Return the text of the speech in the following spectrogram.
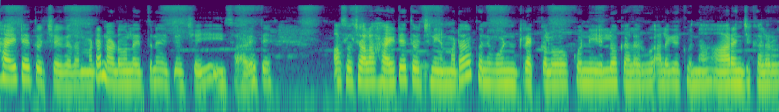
హైట్ అయితే వచ్చాయి కదనమాట. నడుముల అయితే అయితే వచ్చాయి. ఈసారి అయితే అసలు చాలా హైట్ అయితే వచ్చినాయనమాట. కొన్ని ఒంట్రెక్కలు కొన్ని ఎల్లో కలరు, అలాగే కొన్ని ఆరెంజ్ కలరు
